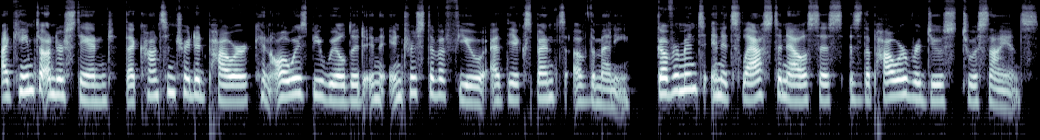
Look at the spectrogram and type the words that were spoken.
I came to understand that concentrated power can always be wielded in the interest of a few at the expense of the many. Government, in its last analysis, is the power reduced to a science.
